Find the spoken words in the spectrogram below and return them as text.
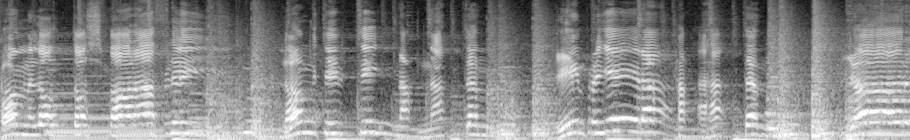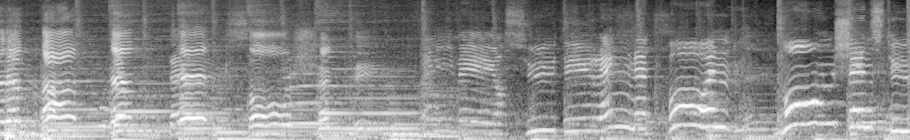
Kom låt oss bara fly. Långt ut i na- natten Impregera ha- hatten. Gör den vatten tät så vi Följ med oss ut i regnet på en månskenstur.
